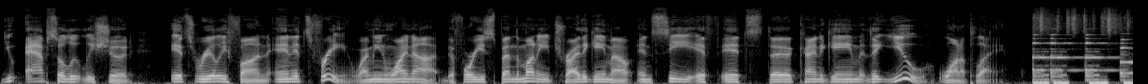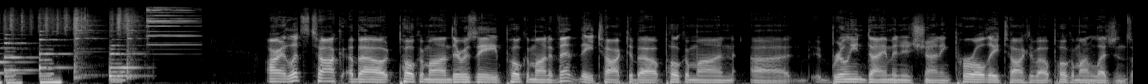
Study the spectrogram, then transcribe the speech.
you absolutely should. It's really fun and it's free. I mean, why not? Before you spend the money, try the game out and see if it's the kind of game that you want to play. All right, let's talk about Pokemon. There was a Pokemon event. They talked about Pokemon uh, Brilliant Diamond and Shining Pearl. They talked about Pokemon Legends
